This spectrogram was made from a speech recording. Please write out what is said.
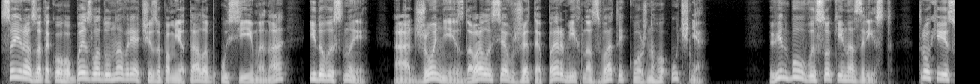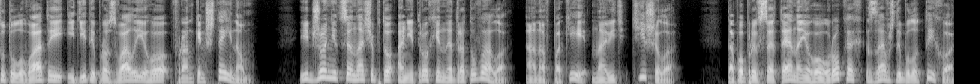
Сейра за такого безладу навряд чи запам'ятала б усі імена і до весни, а Джонні, здавалося, вже тепер міг назвати кожного учня. Він був високий на зріст, трохи сутулуватий, і діти прозвали його Франкенштейном. І Джонні це начебто ані трохи не дратувало, а навпаки, навіть тішило. Та, попри все те, на його уроках завжди було тихо,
